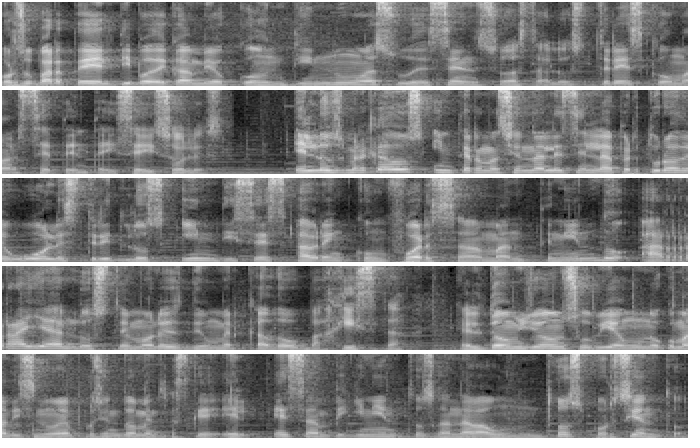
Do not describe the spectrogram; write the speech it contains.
Por su parte, el tipo de cambio continúa su descenso hasta los 3,76 soles. En los mercados internacionales, en la apertura de Wall Street, los índices abren con fuerza, manteniendo a raya los temores de un mercado bajista. El Dow Jones subía un 1,19% mientras que el S&P 500 ganaba un 2%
